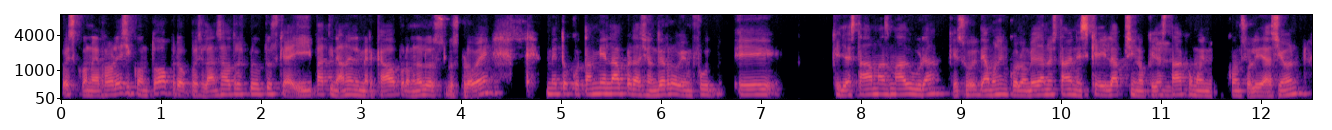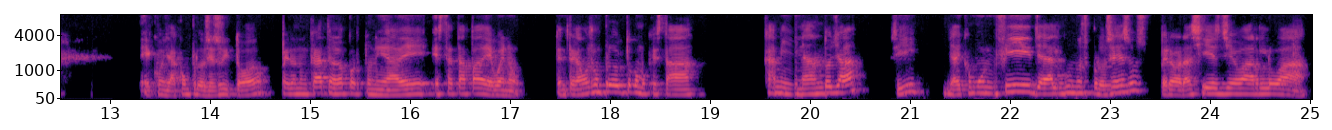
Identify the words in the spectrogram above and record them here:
pues con errores y con todo, pero pues he lanzado otros productos que ahí patinaron en el mercado, por lo menos los, los probé. Me tocó también la operación de Robin Food, eh, que ya estaba más madura, que eso, digamos, en Colombia ya no estaba en scale up, sino que ya mm. estaba como en consolidación, eh, con, ya con procesos y todo, pero nunca he tenido la oportunidad de esta etapa de, bueno, te entregamos un producto como que está caminando ya, ¿sí? Ya hay como un feed, ya hay algunos procesos, pero ahora sí es llevarlo a,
